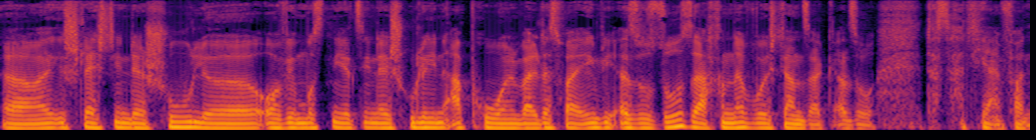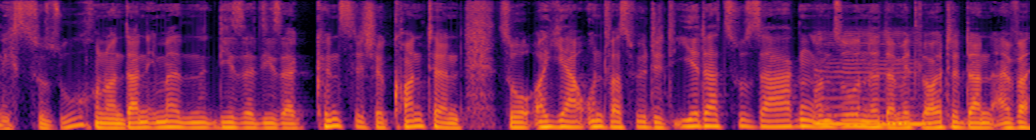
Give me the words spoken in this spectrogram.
äh, schlecht in der Schule, oh, wir mussten jetzt in der Schule ihn abholen, weil das war irgendwie, also so Sachen, ne, wo ich dann sage, also das hat hier einfach nichts zu suchen. Und dann immer dieser, dieser künstliche Content, so, oh ja, und was würdet ihr dazu sagen und so, ne, damit mhm. Leute dann einfach,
